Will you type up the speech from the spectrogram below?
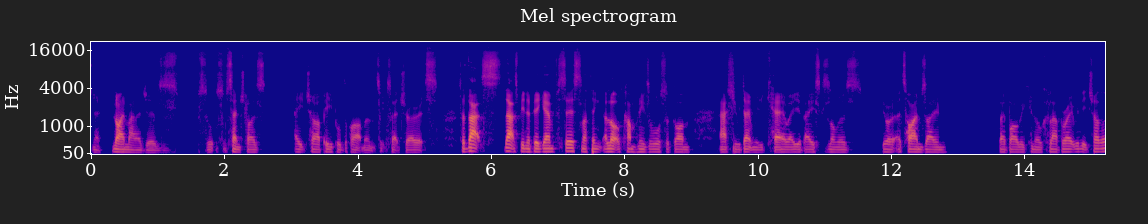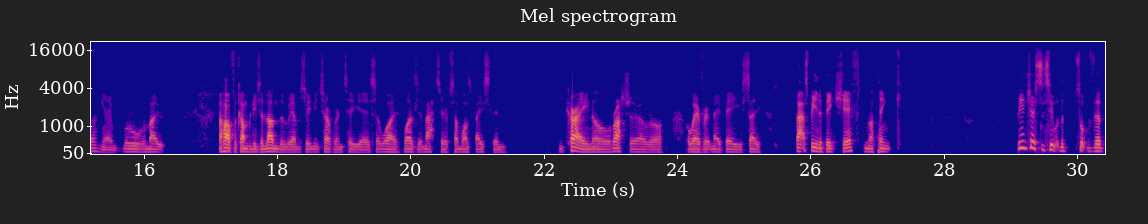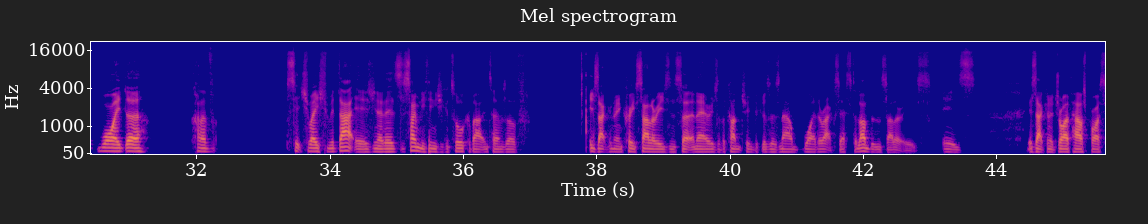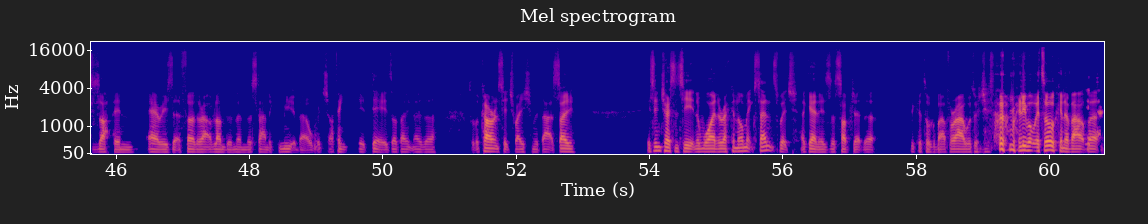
you know line managers, sort of centralized HR people departments, etc. It's so that's that's been a big emphasis, and I think a lot of companies have also gone actually we don't really care where you're based as long as you're at a time zone whereby we can all collaborate with each other. You know, we're all remote. Half the companies in London we haven't seen each other in two years, so why why does it matter if someone's based in Ukraine or Russia or or wherever it may be? So that's been a big shift, and I think be interesting to see what the sort of the wider kind of situation with that is. You know, there's so many things you can talk about in terms of is that going to increase salaries in certain areas of the country because there's now wider access to London salaries? Is is that going to drive house prices up in areas that are further out of London than the standard commuter belt? Which I think it did. I don't know the sort of the current situation with that. So it's interesting to see it in a wider economic sense, which again is a subject that we could talk about for hours, which is really what we're talking about. But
